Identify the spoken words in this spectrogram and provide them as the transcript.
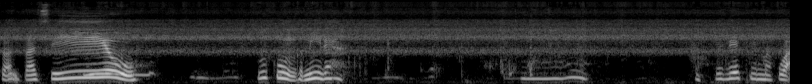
สอนปลาซิวอุ้ยกุ้งก็มีได้ออืมเรียกกินมากกว่า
